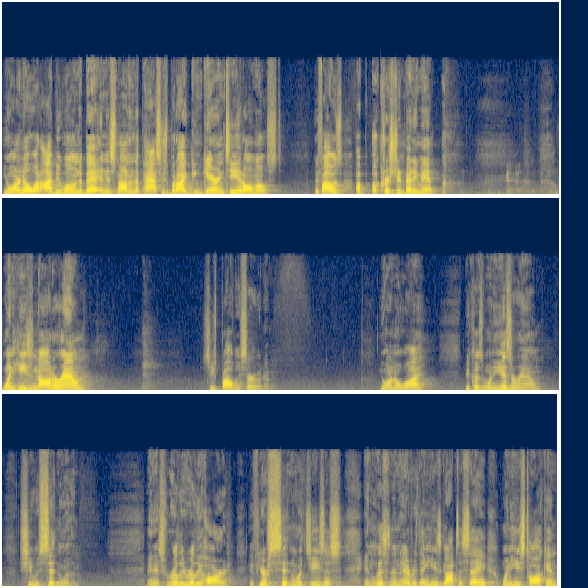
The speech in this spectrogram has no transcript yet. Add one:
You want to know what I'd be willing to bet? And it's not in the passage, but I can guarantee it almost. If I was a, a Christian betting man, when he's not around, she's probably serving him. You want to know why? Because when he is around, she was sitting with him. And it's really, really hard if you're sitting with Jesus and listening to everything he's got to say when he's talking,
